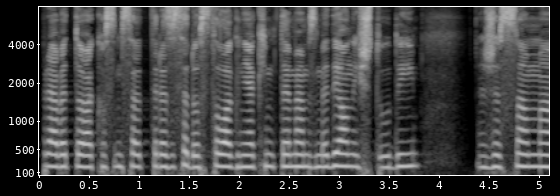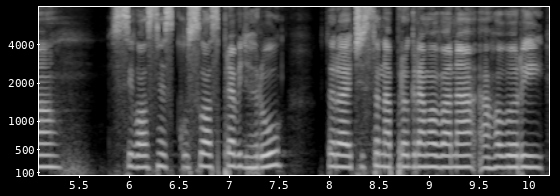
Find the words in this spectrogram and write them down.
práve to, ako som sa teraz zase dostala k nejakým témam z mediálnych štúdí, že som si vlastne skúsila spraviť hru, ktorá je čisto naprogramovaná a hovorí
